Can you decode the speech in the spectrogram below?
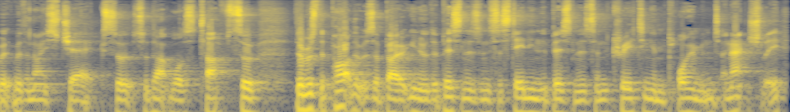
with, with a nice check. So, so that was tough. So there was the part that was about you know the business and sustaining the business and creating employment and actually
